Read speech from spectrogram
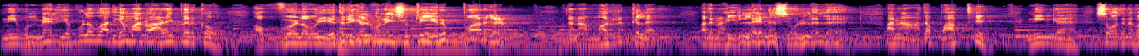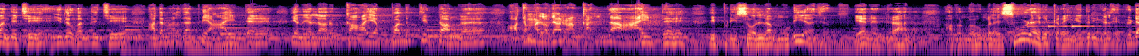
நீ உன்மேல் எவ்வளவு அதிகமான அழைப்பு இருக்கோ அவ்வளவு எதிரிகள் உன்னை சுற்றி இருப்பார்கள். அதை நான் மறுக்கலை. அதை நான் இல்லைன்னு சொல்லலை. ஆனால் அதை பார்த்து நீங்கள் சோதனை வந்துச்சு இது வந்துச்சு அதனால தான் இப்படி ஆயிட்டேன். என்னை எல்லாரும் காயப்படுத்திட்டாங்க. அது மேலே தான் நான் கல்ல ஆயிட்டேன். இப்படி சொல்ல முடியாது. ஏனென்றால் அவங்க உங்களை சூழ இருக்கிற எதிரிகளை விட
